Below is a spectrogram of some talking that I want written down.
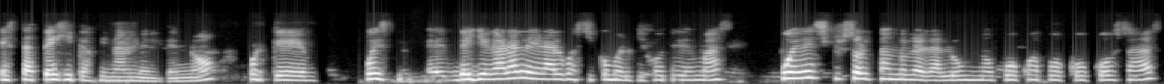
estratégica finalmente, ¿no? Porque pues eh, de llegar a leer algo así como el Quijote y demás, puedes ir soltándole al alumno poco a poco cosas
